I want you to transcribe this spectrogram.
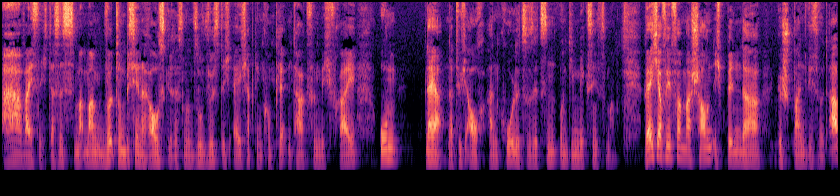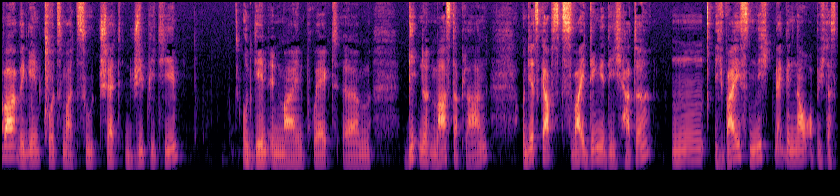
ah, weiß nicht, das ist, man wird so ein bisschen rausgerissen und so wüsste ich, ey, ich habe den kompletten Tag für mich frei, um, naja, natürlich auch an Kohle zu sitzen und die Mixings zu machen. Werde ich auf jeden Fall mal schauen, ich bin da gespannt, wie es wird. Aber wir gehen kurz mal zu ChatGPT und gehen in mein Projekt ähm, Beatnut Masterplan. Und jetzt gab es zwei Dinge, die ich hatte. Hm, ich weiß nicht mehr genau, ob ich das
